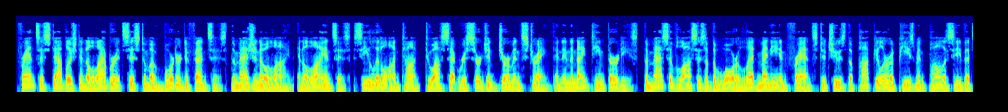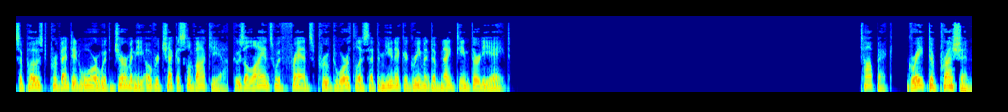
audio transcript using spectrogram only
France established an elaborate system of border defences the Maginot Line and alliances see Little Entente to offset resurgent German strength and in the 1930s, the massive losses of the war led many in France to choose the popular appeasement policy that supposed prevented war with Germany over Czechoslovakia, whose alliance with France proved worthless at the Munich Agreement of 1938. Topic: Great Depression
